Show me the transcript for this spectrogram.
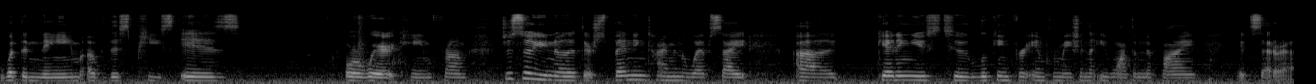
what the name of this piece is or where it came from, just so you know that they're spending time in the website, uh, getting used to looking for information that you want them to find, etc.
